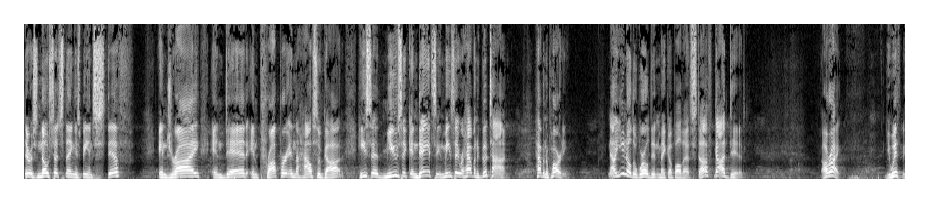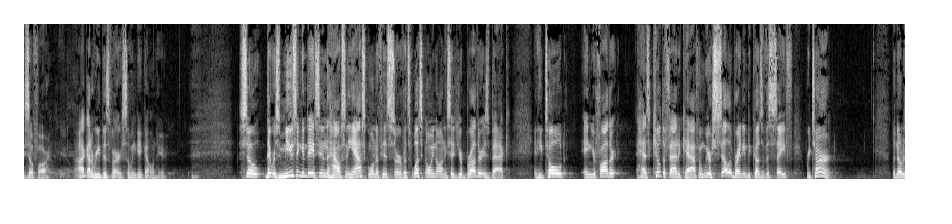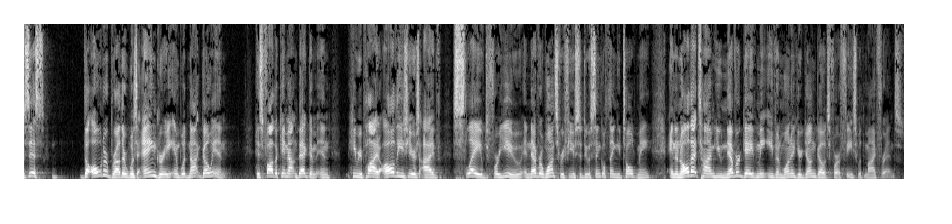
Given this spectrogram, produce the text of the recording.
There is no such thing as being stiff and dry and dead and proper in the house of God. He said music and dancing means they were having a good time, having a party. Now, you know the world didn't make up all that stuff, God did. All right. You with me so far? I got to read this verse so we can get going here. So there was music and dancing in the house, and he asked one of his servants, What's going on? He said, Your brother is back. And he told, And your father has killed the fatted calf, and we are celebrating because of his safe return. But notice this the older brother was angry and would not go in. His father came out and begged him, and he replied, All these years I've slaved for you and never once refused to do a single thing you told me. And in all that time, you never gave me even one of your young goats for a feast with my friends.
